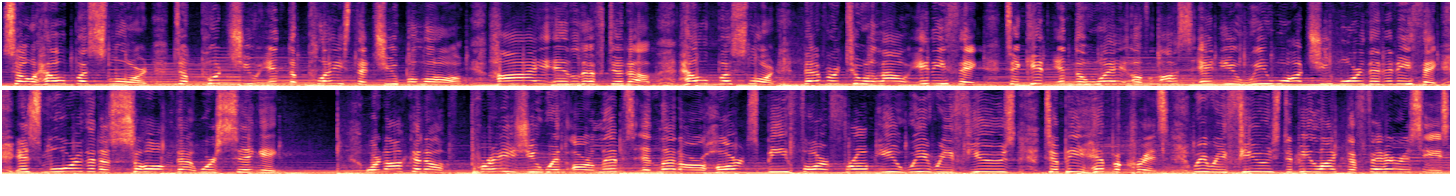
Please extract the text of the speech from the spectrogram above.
So help us, Lord, to put you in the place that you belong, high and lifted up. Help us, Lord, never to allow anything to get in the way of us and you. We want you more than anything. It's more than a song that we're singing. We're not going to praise you with our lips and let our hearts be far from you. We refuse to be hypocrites. We refuse to be like the Pharisees.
